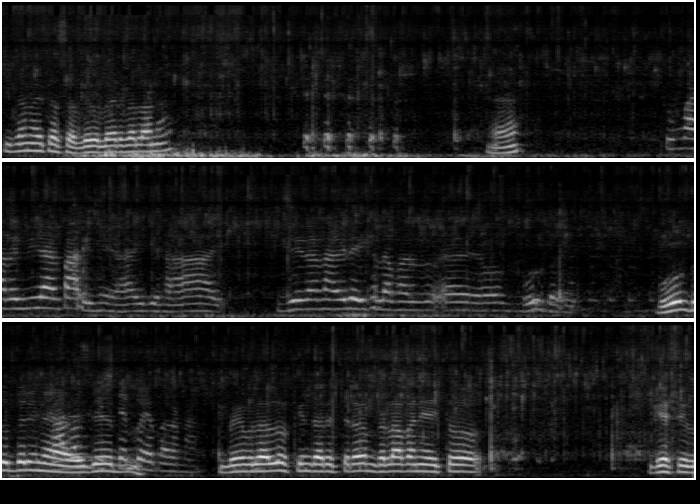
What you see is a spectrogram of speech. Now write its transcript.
কি বানাইতেছ বেউলের বেলা না হ্যাঁ? তোমার নিয়ে আর পারি না হাই রে হাই। যেটা না ওইটাই খেলে আমার ভুল করে ভুল তো ধরি না এই যে পারো না। বেউলা লক্ষ্মীদারের তেরম বেলা বানিয়ে তো গেছিল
